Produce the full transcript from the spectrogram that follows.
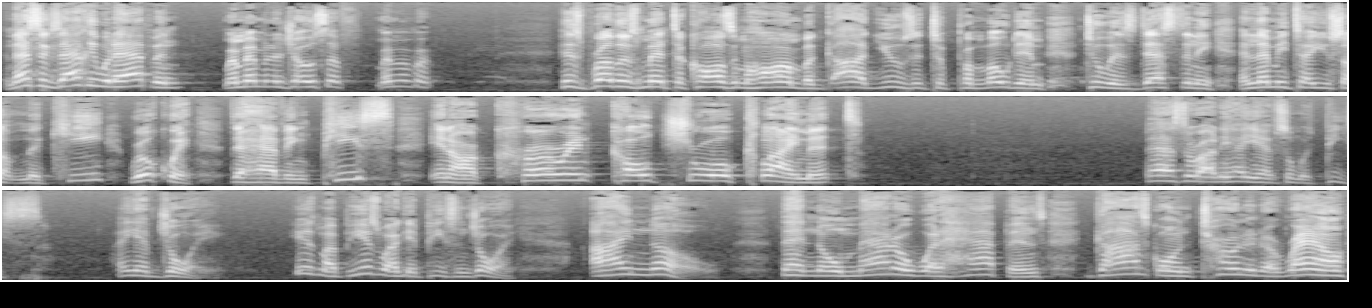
And that's exactly what happened. Remember to Joseph? Remember? His brothers meant to cause him harm, but God used it to promote him to his destiny. And let me tell you something the key, real quick, to having peace in our current cultural climate. Pastor Rodney, how you have so much peace? How you have joy? Here's, my, here's where I get peace and joy. I know that no matter what happens, God's going to turn it around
